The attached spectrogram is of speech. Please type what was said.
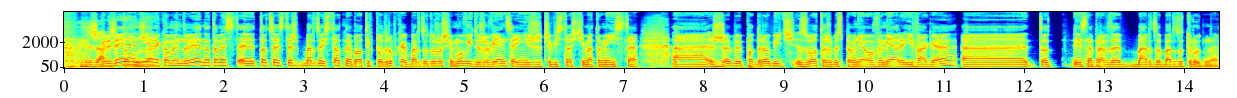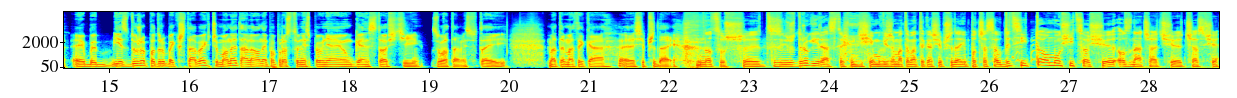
Żart, Gryzienia nie żart. rekomenduję, natomiast e, to, co jest też bardzo istotne, bo o tych podróbkach bardzo dużo się mówi, dużo więcej niż w rzeczywistości ma to miejsce, żeby podrobić złoto, żeby spełniało wymiary i wagę, e, to jest naprawdę bardzo, bardzo trudne. Jakby jest dużo podróbek sztabek czy monet, ale one po prostu nie spełniają gęstości złota, więc tutaj matematyka e, się przydaje. No cóż, y, to już drugi raz ktoś mi dzisiaj mówi, że matematyka się przydaje podczas audycji. To musi coś y, oznaczać. Y, Czas się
